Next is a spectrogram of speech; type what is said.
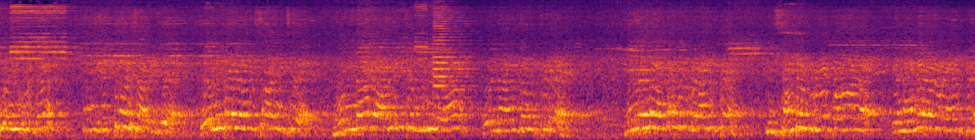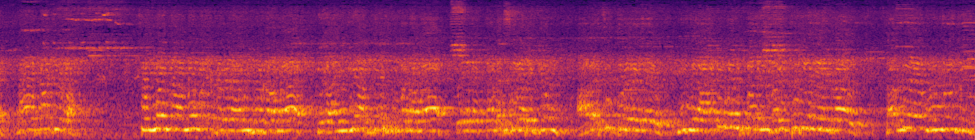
சொல்லி கொடுத்தா எத்தனை வருஷம் ஆகுது நீ சம்பளம் கூட பரவாயில்ல. என் அம்மா அனுப்பு நான் பாத்துக்கலாம் சும்மா இந்த அண்ணாமலை பேரை அனுப்பிவிடாம நீ அங்கேயே அப்டேஷன் பண்ணாம எங்களை கடைசி வரைக்கும் அரசு துறைகளை நீங்கள் அனுமதி பணி வைப்பீர்கள் என்றால் தமிழகம் முழுவதும்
